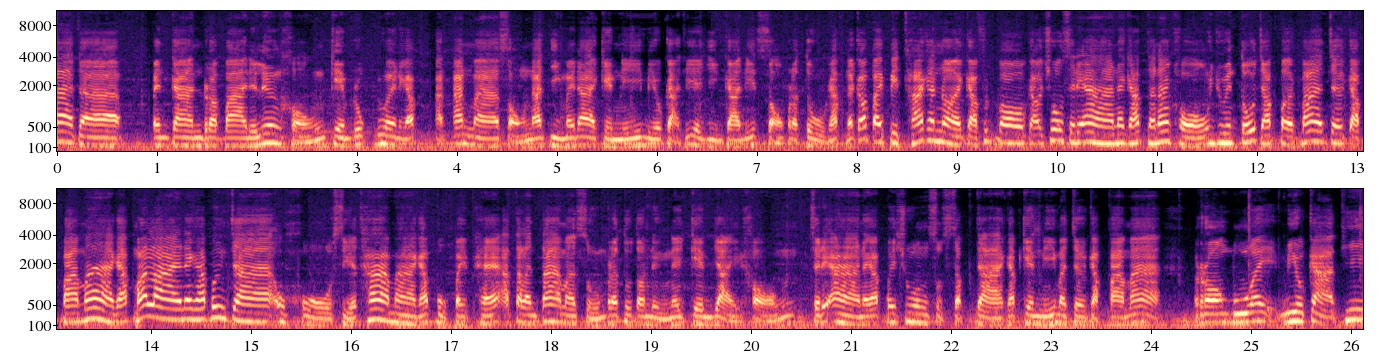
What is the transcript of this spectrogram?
น่าจะ เป็นการระบายในเรื่องของเกมรุกด้วยนะครับ อัดอั้นมา 2 นัดยิงไม่ได้เกมนี้มีโอกาสที่จะยิงการดิส2ประตูครับ แล้วก็ไปปิดท้ายกันหน่อยกับฟุตบอลเกาโชเซเรียนะครับทางด้านของยูเวนตุสจะเปิดบ้านเจอกับปาร์มาครับมาลายนะครับเพิ่งจะโอ้โหเสียท่ามาครับบุกไปแพ้อัตแลนตามาศูนย์ประตูต่อหนึ่งในเกมใหญ่ของเซเรียนะครับเมื่อช่วงสุดสัปดาห์ครับเกมนี้มาเจอกับปาร์มา รองบวย มีโอกาสที่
